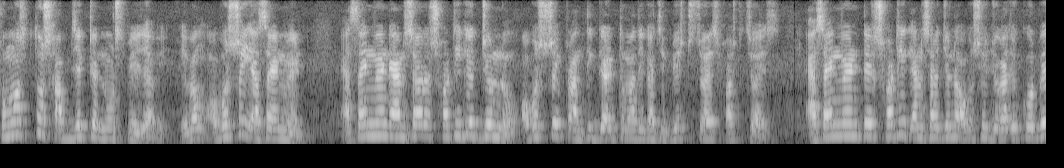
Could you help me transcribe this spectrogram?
সমস্ত সাবজেক্টের নোটস পেয়ে যাবে। এবং অবশ্যই অ্যাসাইনমেন্ট অ্যাসাইনমেন্ট অ্যান্সার সঠিকের জন্য অবশ্যই প্রান্তিক গাইড তোমাদের কাছে বেস্ট চয়েস ফার্স্ট চয়েস অ্যাসাইনমেন্টের সঠিক অ্যান্সারের জন্য অবশ্যই যোগাযোগ করবে।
